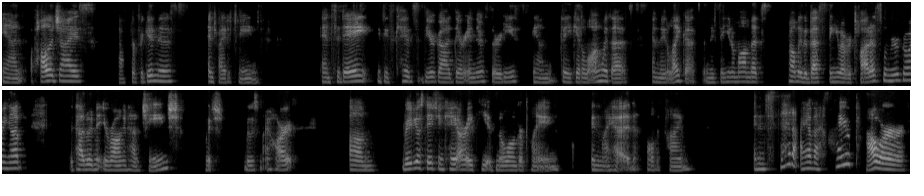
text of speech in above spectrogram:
and apologize, ask for forgiveness, and try to change. And today, these kids, dear God, they're in their 30s and they get along with us and they like us. And they say, you know, mom, that's probably the best thing you ever taught us when we were growing up is how to admit you're wrong and how to change, which moves my heart. Um, radio station KRAP is no longer playing in my head all the time. And instead, I have a higher power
